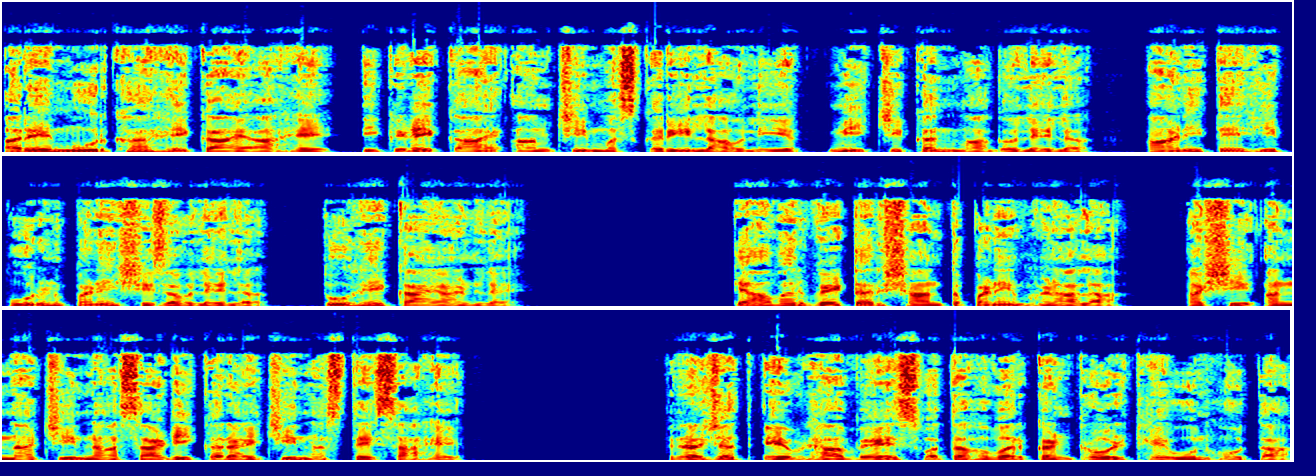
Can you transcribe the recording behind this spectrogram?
अरे मूर्खा हे काय आहे? इकडे काय आमची मस्करी लावलीय? मी चिकन मागवलेलं आणि तेही पूर्णपणे शिजवलेलं. तू हे काय आणलंय? त्यावर वेटर शांतपणे म्हणाला अशी अन्नाची नासाडी करायची नसते साहेब. रजत एवढा वेळ स्वतःवर कंट्रोल ठेवून होता.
